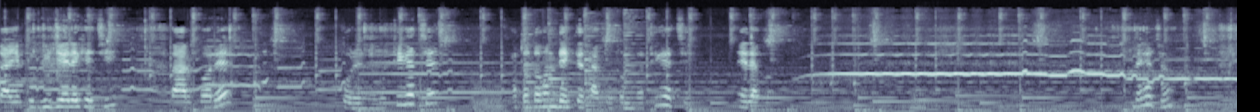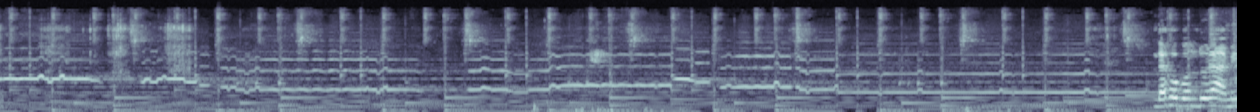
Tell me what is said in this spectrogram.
তাই একটু ভিজিয়ে রেখেছি, তারপরে করে নেব, ঠিক আছে? অত তখন দেখতে থাকো তোমরা, ঠিক আছে? এই দেখো। দেখেছ? দেখো বন্ধুরা, আমি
